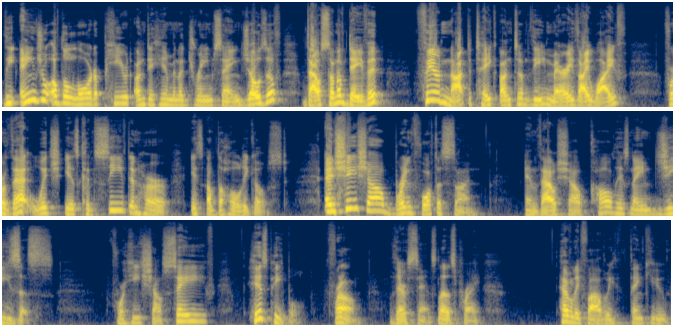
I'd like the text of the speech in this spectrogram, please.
the angel of the Lord appeared unto him in a dream, saying, Joseph, thou son of David, fear not to take unto thee Mary thy wife, for that which is conceived in her is of the Holy Ghost. And she shall bring forth a son, and thou shalt call his name Jesus, for he shall save his people from their sins. Let us pray. Heavenly Father, we thank you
